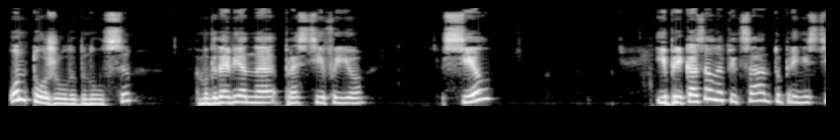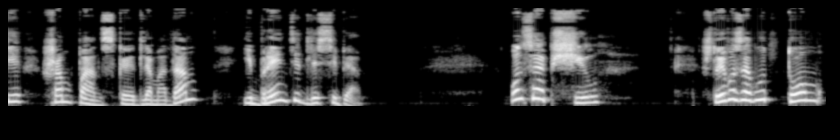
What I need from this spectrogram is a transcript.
Он тоже улыбнулся мгновенно простив ее, сел и приказал официанту принести шампанское для мадам и бренди для себя. Он сообщил, что его зовут Том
